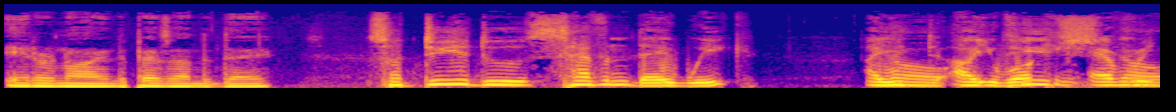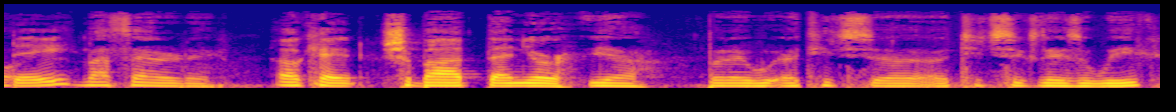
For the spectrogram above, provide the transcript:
eight or nine, depends on the day. So do you do seven day week? Are you No, are I you working teach- every no, day? Not Saturday. Okay, Shabbat. Then you're Yeah, but I, I teach uh, I teach six days a week.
